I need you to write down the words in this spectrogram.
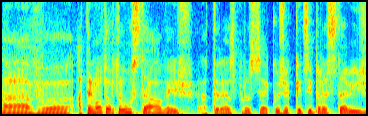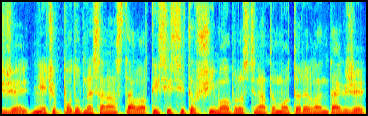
a, v, a ten motor to ustál, vieš. A teraz proste akože keď si predstavíš, že niečo podobné sa nám stalo a ty si si to všimol proste na tom motore len tak, že,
